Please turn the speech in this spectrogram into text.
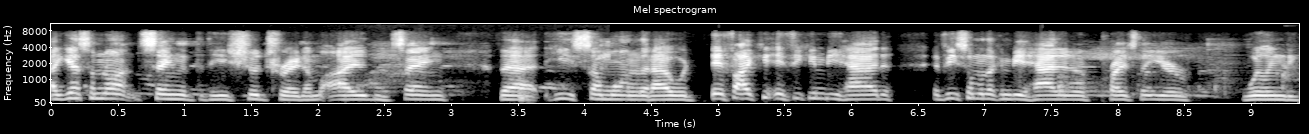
I guess I'm not saying that, that he should trade him. I'm saying that he's someone that I would, if I can, if he can be had, if he's someone that can be had at a price that you're willing to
